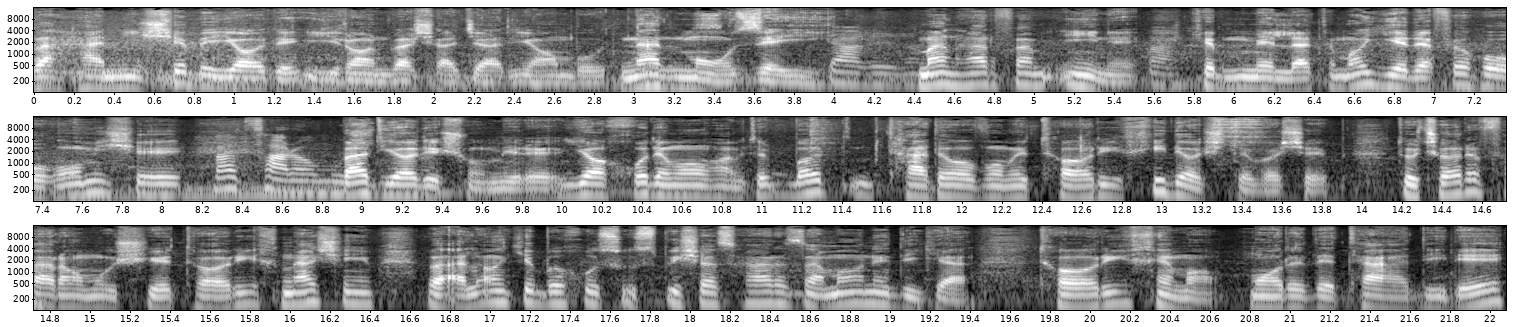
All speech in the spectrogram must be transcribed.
و همیشه به یاد ایران و شجریان بود نه موضعی. من حرفم اینه بله. که ملت ما یه دفعه هوهو میشه بعد فراموش بعد یادشون میره. یا خود ما هم همینطور. باید تداوم تاریخی داشته باشه. دوچار فراموشی تاریخ نشیم و الان که به خصوص بیش از هر زمان دیگر تاریخ ما مورد تهدیده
